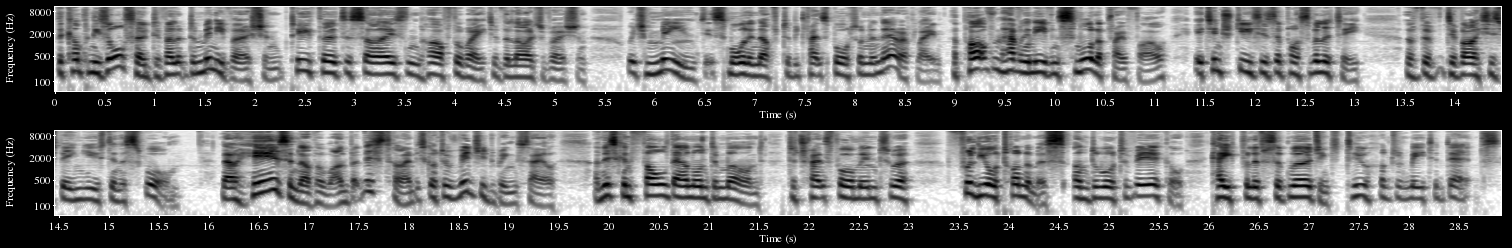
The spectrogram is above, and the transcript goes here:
the company's also developed a mini version, two thirds the size and half the weight of the larger version, which means it's small enough to be transported on an aeroplane. Apart from having an even smaller profile, it introduces the possibility of the devices being used in a swarm. Now here's another one, but this time it's got a rigid wing sail, and this can fold down on demand to transform into a fully autonomous underwater vehicle capable of submerging to 200 metre depths.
